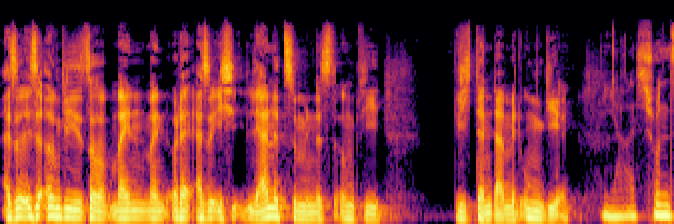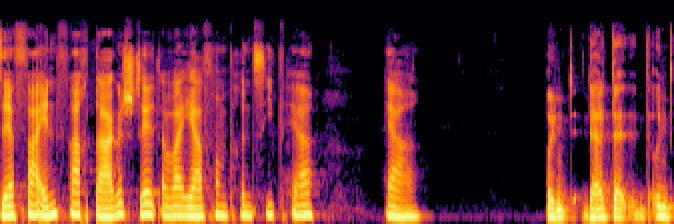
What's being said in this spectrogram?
also ist irgendwie so mein, mein, oder also ich lerne zumindest irgendwie, wie ich dann damit umgehe. Ja, ist schon sehr vereinfacht dargestellt, aber ja, vom Prinzip her, ja. Und da, da, und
